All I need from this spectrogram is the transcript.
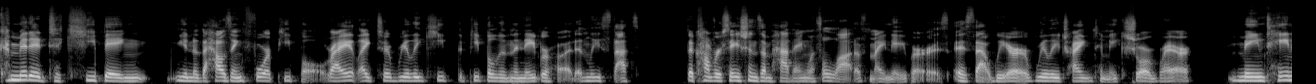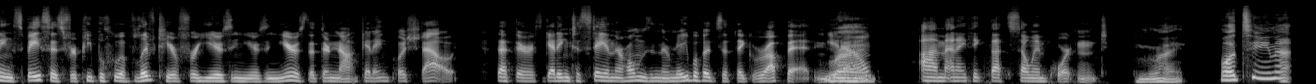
committed to keeping, you know, the housing for people, right? Like to really keep the people in the neighborhood. At least that's the conversations I'm having with a lot of my neighbors is that we are really trying to make sure we're maintaining spaces for people who have lived here for years and years and years that they're not getting pushed out, that they're getting to stay in their homes in their neighborhoods that they grew up in, you right. know? Um, and I think that's so important. Right. Well, Tina,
